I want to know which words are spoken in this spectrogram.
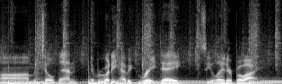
Um, until then, everybody have a great day. See you later. Bye bye.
